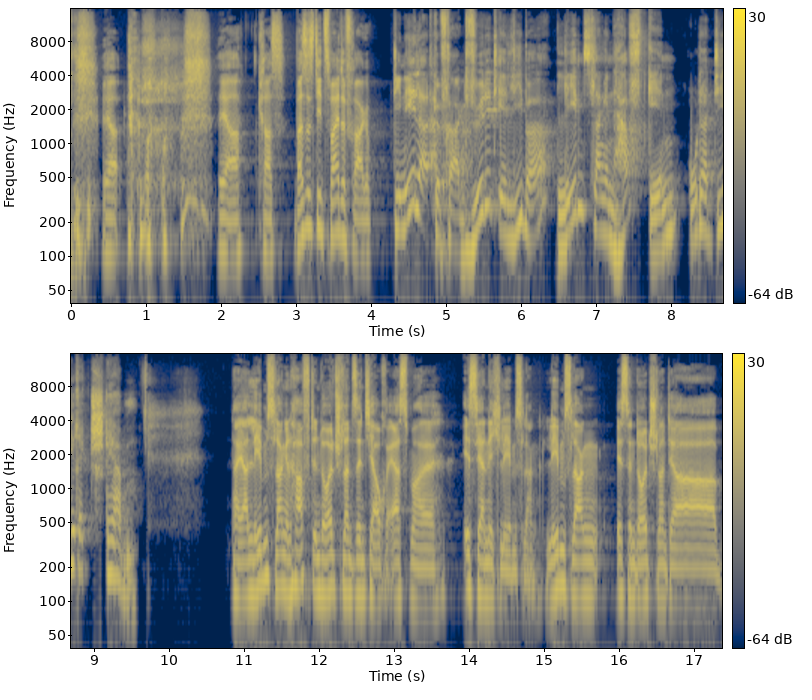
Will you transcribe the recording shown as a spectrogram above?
ja. ja, krass. Was ist die zweite Frage? Die Nele hat gefragt, würdet ihr lieber lebenslang in Haft gehen oder direkt sterben? Naja, lebenslang in Haft in Deutschland sind ja auch erstmal, ist ja nicht lebenslang. Lebenslang ist in Deutschland ja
